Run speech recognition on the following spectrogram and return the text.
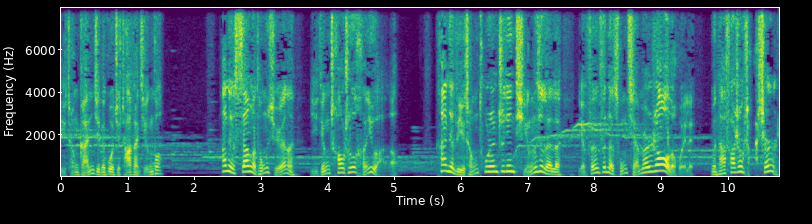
李成赶紧的过去查看情况，他那三个同学呢，已经超车很远了。看见李成突然之间停下来了，也纷纷的从前面绕了回来，问他发生啥事了。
